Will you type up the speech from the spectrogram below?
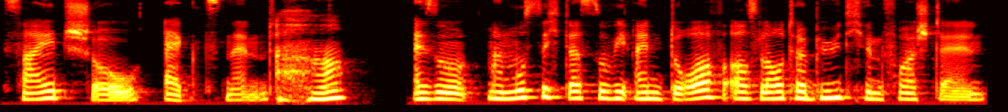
Sideshow-Acts nennt. Aha. Also man muss sich das so wie ein Dorf aus lauter Bütchen vorstellen.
